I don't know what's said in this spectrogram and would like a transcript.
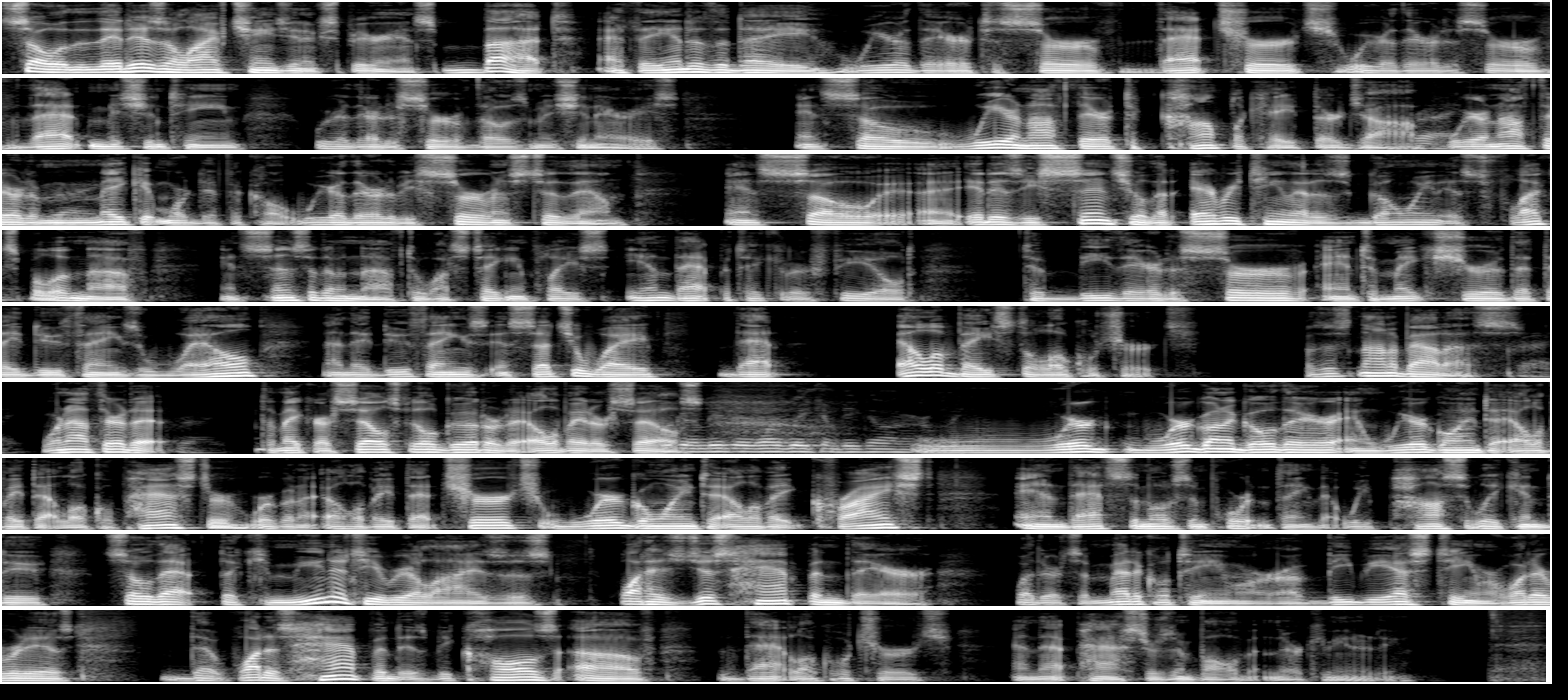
So it is a life changing experience. But at the end of the day, we are there to serve that church. We are there to serve that mission team. We are there to serve those missionaries. And so we are not there to complicate their job. Right. We are not there to right. make it more difficult. We are there to be servants to them. And so uh, it is essential that every team that is going is flexible enough and sensitive enough to what's taking place in that particular field to be there to serve and to make sure that they do things well and they do things in such a way that elevates the local church. Because it's not about us. Right. We're not there to right. to make ourselves feel good or to elevate ourselves. We're be gone. We're we're going to go there and we're going to elevate that local pastor. We're going to elevate that church. We're going to elevate Christ. And that's the most important thing that we possibly can do so that the community realizes – what has just happened there, whether it's a medical team or a VBS team or whatever it is, that what has happened is because of that local church and that pastor's involvement in their community.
